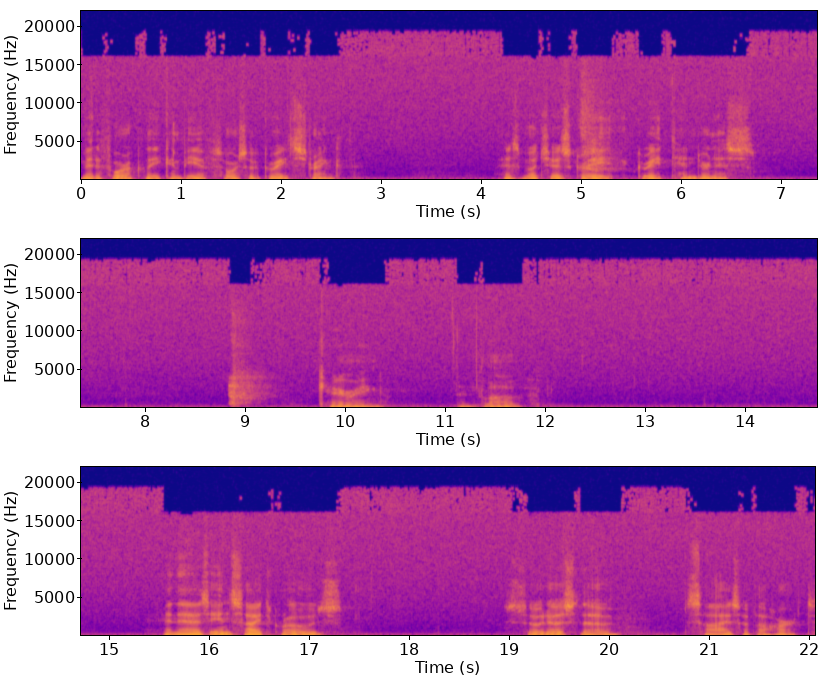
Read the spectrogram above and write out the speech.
metaphorically can be a source of great strength, as much as great, great tenderness, caring, and love. And as insight grows, so does the size of the heart.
